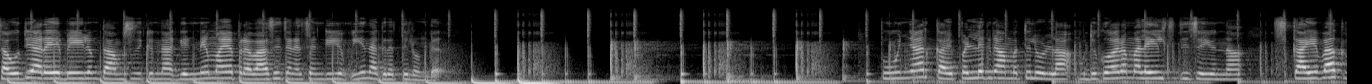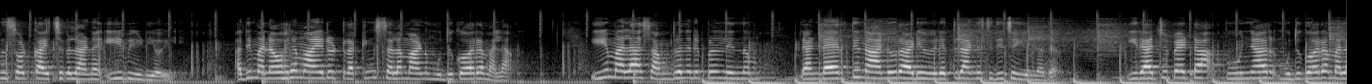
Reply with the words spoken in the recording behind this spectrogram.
സൗദി അറേബ്യയിലും താമസിക്കുന്ന ഗണ്യമായ പ്രവാസി ജനസംഖ്യയും ഈ നഗരത്തിലുണ്ട്. പൂഞ്ഞാർ കൈപ്പള്ളി ഗ്രാമത്തിലുള്ള മുതുകോരമലയിൽ സ്ഥിതി ചെയ്യുന്ന സ്കൈവാക്ക് റിസോർട്ട് കാഴ്ചകളാണ് ഈ വീഡിയോയിൽ. അതിമനോഹരമായൊരു ട്രക്കിംഗ് സ്ഥലമാണ് മുതുകോരമല. ഈ മല സമുദ്രനിരപ്പിൽ നിന്നും രണ്ടായിരത്തി നാനൂറ് അടി ഉയരത്തിലാണ് സ്ഥിതി ചെയ്യുന്നത്. ഈരാറ്റുപേട്ട പൂഞ്ഞാർ മുതുകോരമല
